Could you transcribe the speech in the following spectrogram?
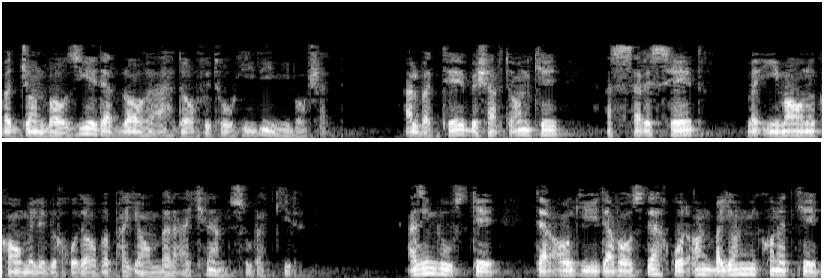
و جانبازی در راه اهداف توحیدی می باشد. البته به شرط آنکه از سر صدق و ایمان کامل به خدا و پیامبر اکرم صورت گیرد. از این روست که در آیه دوازده قرآن بیان می کند که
